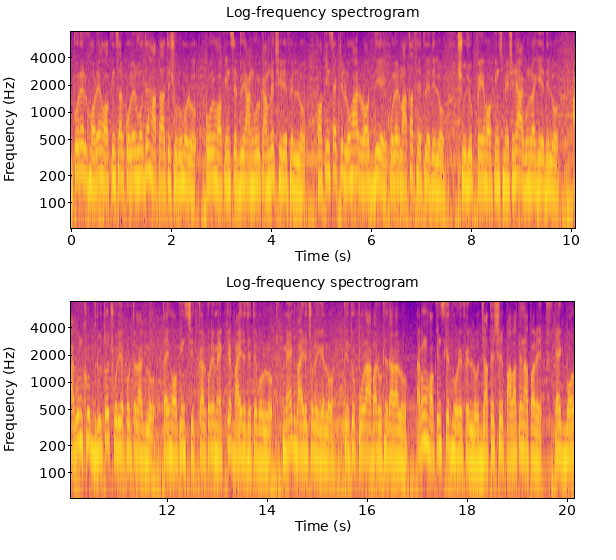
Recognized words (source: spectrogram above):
উপরের ঘরে হকিন্স আর কোলের মধ্যে হাতাহাতি শুরু হলো। কোল হকিন্সের দুই আঙ্গুল কামড়ে ছিঁড়ে ফেলল। হকিন্স একটি লোহার রড দিয়ে কোলের মাথা থেতলে দিল। সুযোগ পেয়ে হকিন্স মেশিনে আগুন লাগিয়ে দিল। আগুন খুব দ্রুত ছড়িয়ে পড়তে লাগল, তাই হকিন্স চিৎকার করে ম্যাককে বাইরে যেতে বলল। ম্যাক বাইরে চলে গেল, কিন্তু কোল আবার উঠে দাঁড়াল এবং হকিন্সকে ধরে ফেলল যাতে সে পালাতে না পারে। এক বড়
